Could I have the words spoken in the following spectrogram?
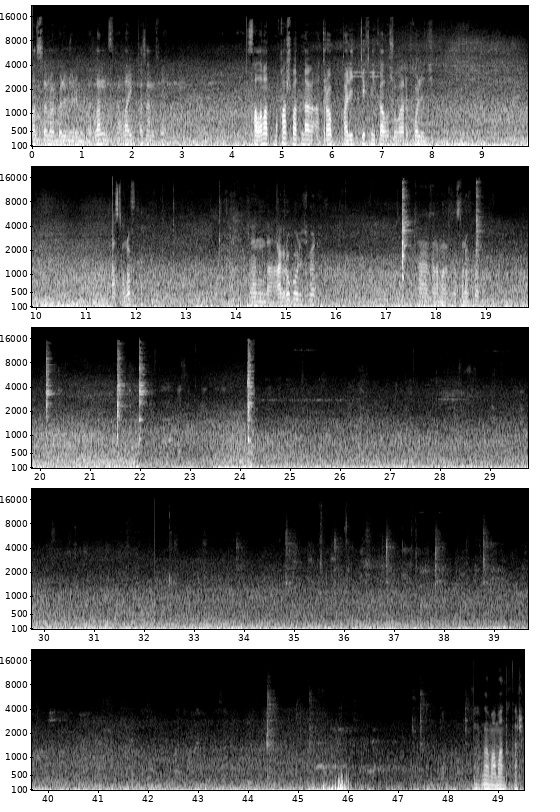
саламатсыздар ма біліп жүрмін арларыңызға лайк басамыз саламат мұқашев атындағы атырау политехникалық жоғары колледж остановка жанында агро колледж бар тағы қарама қарсы остановка бар мына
